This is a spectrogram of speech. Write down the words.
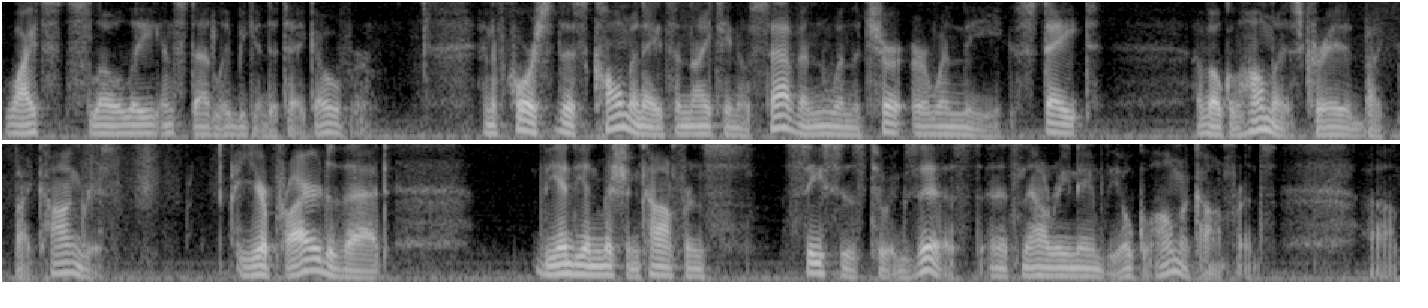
whites slowly and steadily begin to take over. And of course, this culminates in 1907 when the church or when the state of Oklahoma is created by, by Congress. A year prior to that, the Indian Mission Conference ceases to exist, and it's now renamed the Oklahoma Conference. Um,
